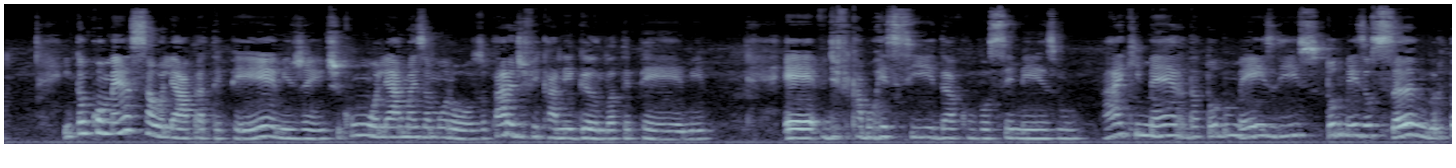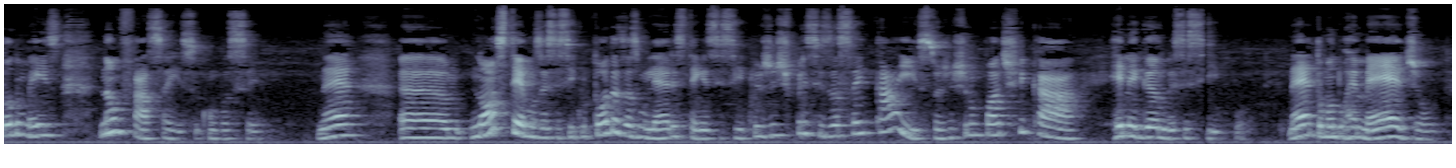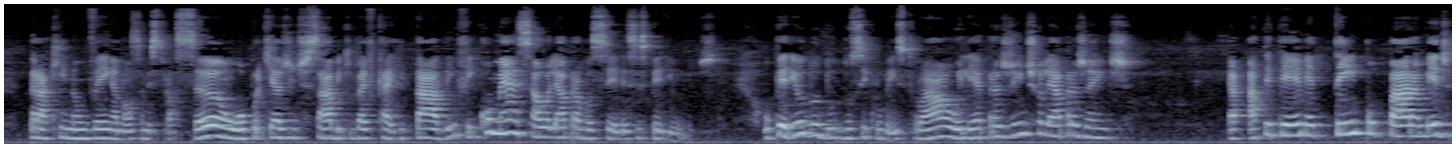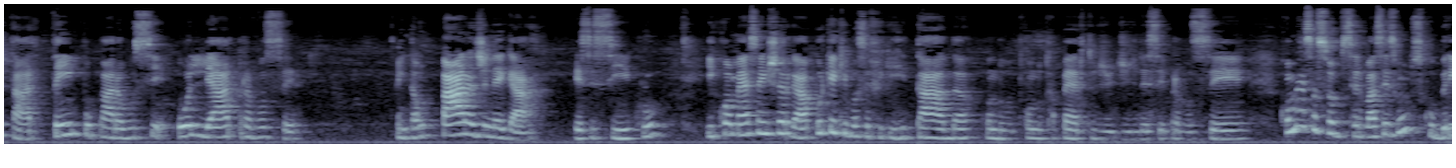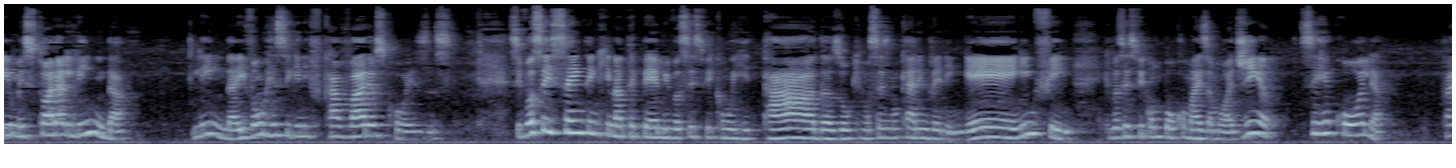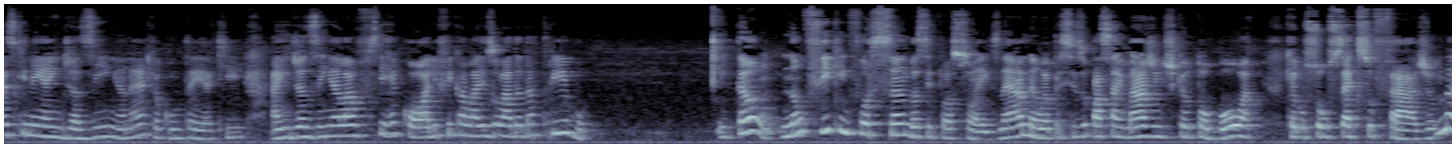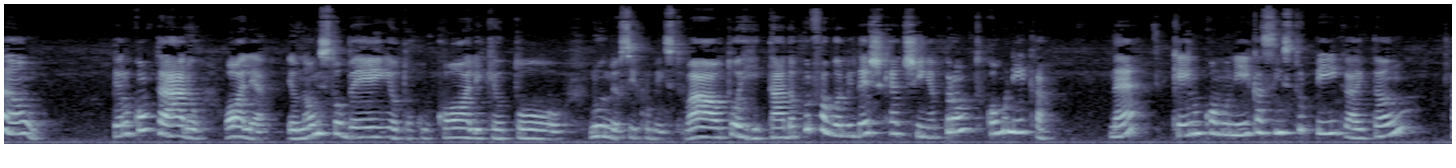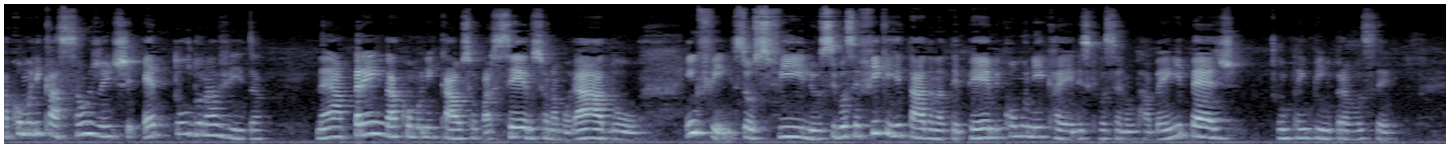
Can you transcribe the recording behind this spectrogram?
Então começa a olhar para a TPM, gente, com um olhar mais amoroso. Para de ficar negando a TPM é, de ficar aborrecida com você mesmo. Ai, que merda, todo mês isso, todo mês eu sangro, todo mês. Não faça isso com você, né? Nós temos esse ciclo, todas as mulheres têm esse ciclo, a gente precisa aceitar isso, a gente não pode ficar renegando esse ciclo, né? Tomando remédio para que não venha a nossa menstruação ou porque a gente sabe que vai ficar irritada, enfim, começa a olhar para você nesses períodos. O período do, do ciclo menstrual, ele é para a gente olhar para a gente. A TPM é tempo para meditar, tempo para você olhar para você. Então, para de negar esse ciclo e começa a enxergar por que, que você fica irritada quando, quando tá perto de, de descer para você. Começa a se observar, vocês vão descobrir uma história linda, linda, e vão ressignificar várias coisas. Se vocês sentem que na TPM vocês ficam irritadas ou que vocês não querem ver ninguém, enfim, que vocês ficam um pouco mais amoadinha, se recolha. Faz que nem a indiazinha, né, que eu contei aqui. A indiazinha ela se recolhe e fica lá isolada da tribo. Então, não fiquem forçando as situações, né? Ah, não, eu preciso passar a imagem de que eu tô boa, que eu não sou o sexo frágil. Não. Pelo contrário, olha, eu não estou bem, eu tô com cólica, eu tô no meu ciclo menstrual, tô irritada, por favor, me deixe quietinha. Pronto, comunica, né? Quem não comunica se estrupiga. Então, a comunicação, gente, é tudo na vida, né? Aprenda a comunicar o seu parceiro, o seu namorado, enfim, seus filhos. Se você fica irritada na TPM, comunica a eles que você não tá bem e pede um tempinho para você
